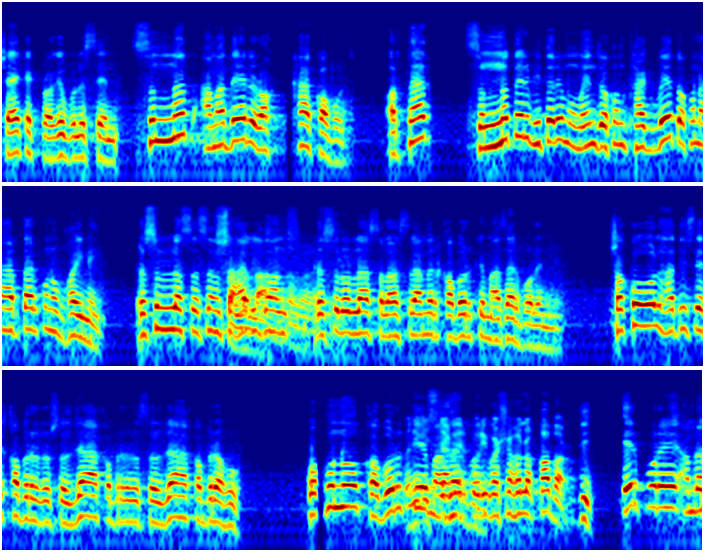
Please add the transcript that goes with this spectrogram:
শেখ একটু আগে বলেছেন সুন্নত আমাদের রক্ষা কবচ। অর্থাৎ সুন্নতের ভিতরে মোমেন যখন থাকবে তখন আর তার কোনো ভয় নেই। রসুল্লাহ সাহাবিগণ রসুল্লাহ সাল্লাহ কবরকে মাজার বলেননি। সকল হাদিসে কবর রসুল যা কবর রসুল যা কবরাহু। কখনো মানে কবরকে মাজার পরিভাষা হলো কবর। জি। এরপরে আমরা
